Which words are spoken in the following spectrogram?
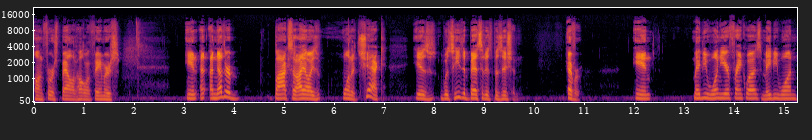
on first ballot Hall of Famers. And a- another box that I always want to check is was he the best at his position ever? And maybe one year Frank was, maybe one.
